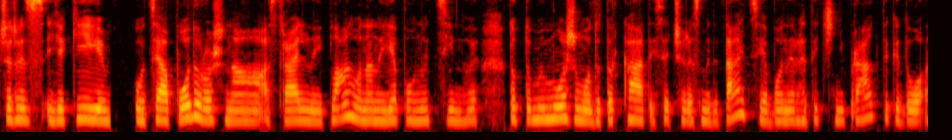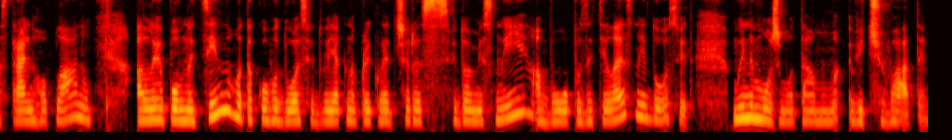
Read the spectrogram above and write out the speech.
через які оця подорож на астральний план вона не є повноцінною. Тобто ми можемо доторкатися через медитації або енергетичні практики до астрального плану, але повноцінного такого досвіду, як, наприклад, через свідомі сни або позатілесний досвід, ми не можемо там відчувати.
